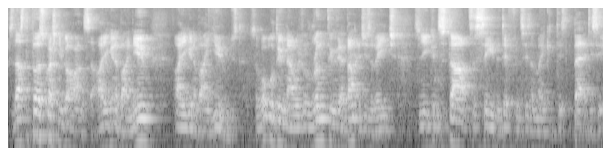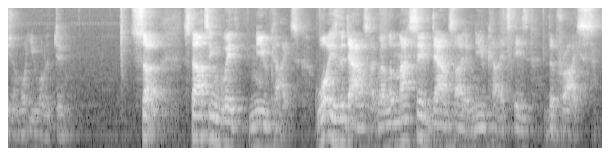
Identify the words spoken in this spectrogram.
So that's the first question you've got to answer. Are you going to buy new? Are you going to buy used? So what we'll do now is we'll run through the advantages of each so you can start to see the differences and make a better decision on what you want to do. So, starting with new kites. What is the downside? Well, the massive downside of new kites is the price.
